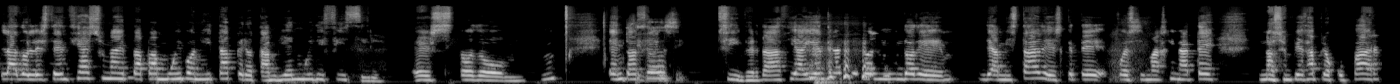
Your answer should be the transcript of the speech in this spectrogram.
la adolescencia es una etapa muy bonita, pero también muy difícil. Es todo. Entonces, sí, ¿verdad? Y ahí entra todo el mundo de, de amistades que te, pues imagínate, nos empieza a preocupar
